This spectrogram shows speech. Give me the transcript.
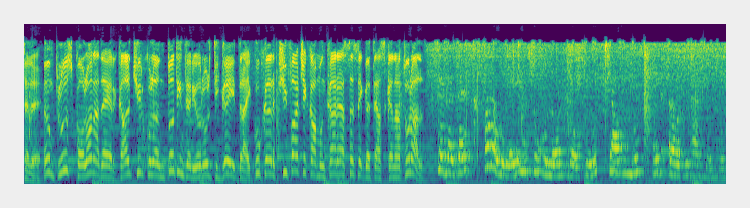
alimentele. În plus, coloana de aer cald circulă în tot interiorul tigăii Dry Cooker și face ca mâncarea să se gătească natural. Se gătesc fără ulei în sucul lor propriu și au un gust extraordinar de bun.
